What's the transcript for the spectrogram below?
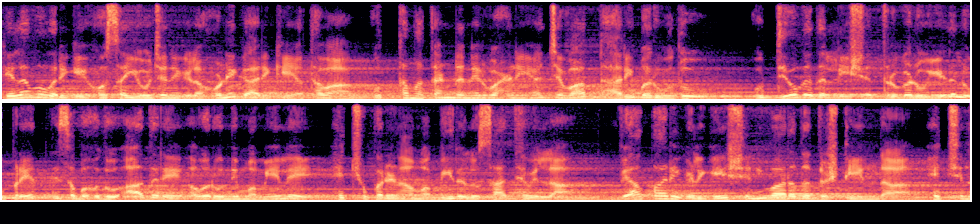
ಕೆಲವರಿಗೆ ಹೊಸ ಯೋಜನೆಗಳ ಹೊಣೆಗಾರಿಕೆ ಅಥವಾ ಉತ್ತಮ ತಂಡ ನಿರ್ವಹಣೆಯ ಜವಾಬ್ದಾರಿ ಬರುವುದು. ಉದ್ಯೋಗದಲ್ಲಿ ಶತ್ರುಗಳು ಏಳಲು ಪ್ರಯತ್ನಿಸಬಹುದು, ಆದರೆ ಅವರು ನಿಮ್ಮ ಮೇಲೆ ಹೆಚ್ಚು ಪರಿಣಾಮ ಬೀರಲು ಸಾಧ್ಯವಿಲ್ಲ. ವ್ಯಾಪಾರಿಗಳಿಗೆ ಶನಿವಾರದ ದೃಷ್ಟಿಯಿಂದ ಹೆಚ್ಚಿನ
